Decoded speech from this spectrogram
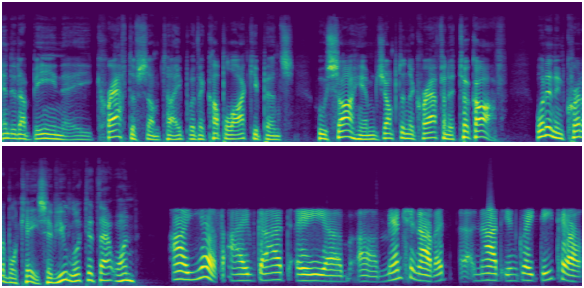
ended up being a craft of some type with a couple occupants who saw him, jumped in the craft, and it took off. What an incredible case. Have you looked at that one? Uh, yes, I've got a uh, uh, mention of it, uh, not in great detail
